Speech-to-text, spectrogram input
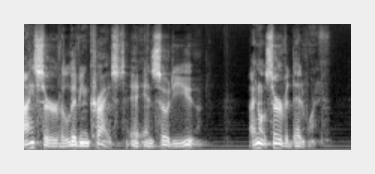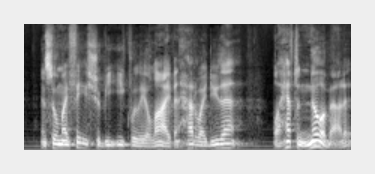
I serve a living Christ, and so do you. I don't serve a dead one. And so my faith should be equally alive. And how do I do that? Well, I have to know about it,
